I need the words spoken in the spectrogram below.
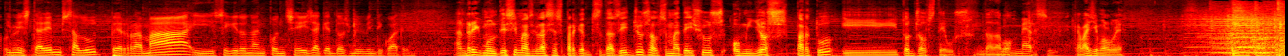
correcte. necessitarem salut per remar i seguir donant consells aquest 2024. Enric, moltíssimes gràcies per aquests desitjos, els mateixos o millors per tu i tots els teus, de debò. Merci. Que vagi molt bé.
